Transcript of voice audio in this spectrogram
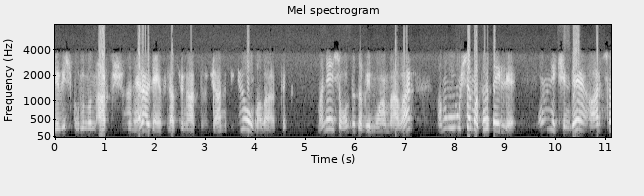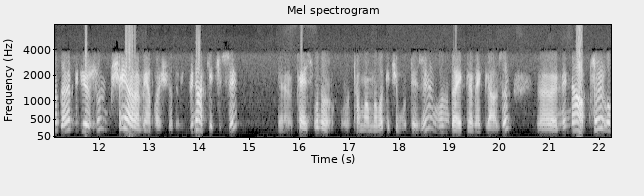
döviz kurunun artışının herhalde enflasyonu arttıracağını biliyor olmalı artık. Ama neyse onda da bir muamma var. Ama umursamadığı belli. Onun içinde artsa da biliyorsun şey aramaya başladı. Günah keçisi. Yani tez bunu tamamlamak için bu tezi onu da eklemek lazım. Ee, ne, ne yaptı? O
